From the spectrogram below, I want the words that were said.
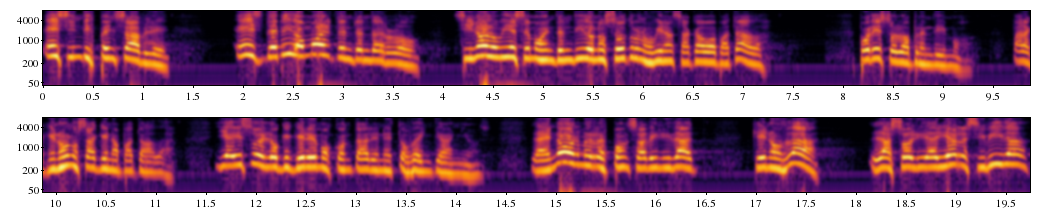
es indispensable. Es debido a muerte entenderlo. Si no lo hubiésemos entendido nosotros, nos hubieran sacado a patada. Por eso lo aprendimos, para que no nos saquen a patada. Y eso es lo que queremos contar en estos 20 años. La enorme responsabilidad que nos da la solidaridad recibida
